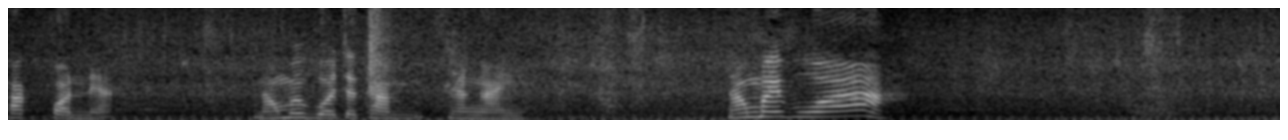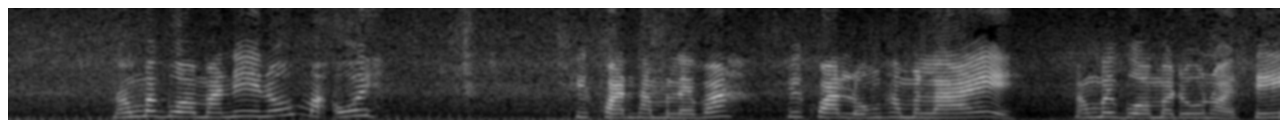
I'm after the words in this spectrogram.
พักผ่อนเนี่ย น้องใบบัวจะทำยังไง น้องใบบัว น้องใบบัวมานี่นุ๊กมาอุ้ยพี่ควานทำอะไรวะพี่ควานหลงทำอะไร น้องใบบัวมาดูหน่อยสิ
